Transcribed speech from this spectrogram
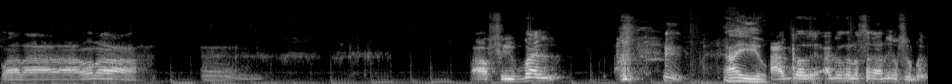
para ahora eh, afirmar Ay, Dios. algo, de, algo que no se afirmar.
